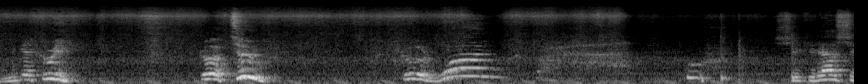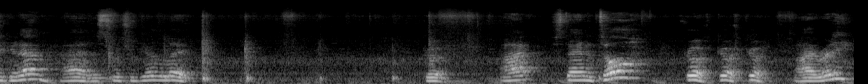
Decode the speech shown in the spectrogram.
Let me get three. Good, two. Good, one. Whew. Shake it out, shake it out. All right, let's switch with the other leg. Good. All right, standing tall. Good, good, good. All right, ready?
